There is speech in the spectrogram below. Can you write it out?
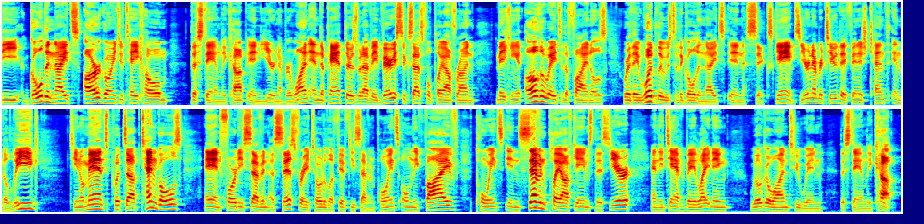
The Golden Knights are going to take home the Stanley Cup in year number one, and the Panthers would have a very successful playoff run, making it all the way to the finals, where they would lose to the Golden Knights in six games. Year number two, they finished 10th in the league. Tino Mance puts up 10 goals and 47 assists for a total of 57 points, only five points in seven playoff games this year and the Tampa Bay Lightning will go on to win the Stanley Cup.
